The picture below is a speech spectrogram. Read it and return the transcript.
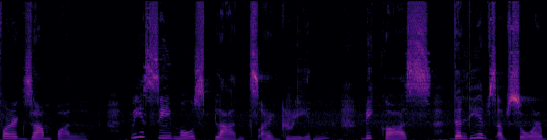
For example, we see most plants are green because the leaves absorb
